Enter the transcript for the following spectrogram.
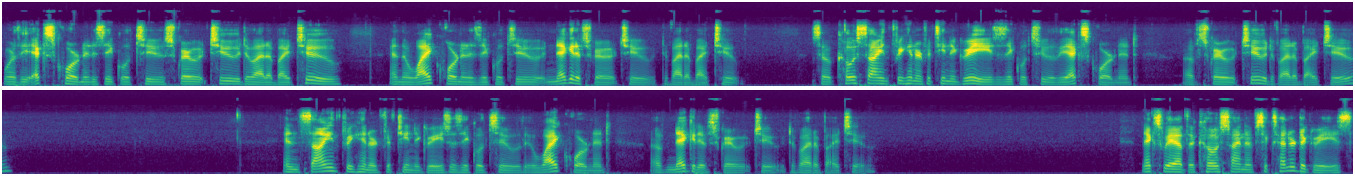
where the x-coordinate is equal to square root 2 divided by 2, and the y-coordinate is equal to negative square root 2 divided by 2. So cosine 315 degrees is equal to the x-coordinate of square root 2 divided by 2. And sine 315 degrees is equal to the y-coordinate of negative square root 2 divided by 2. Next we have the cosine of 600 degrees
